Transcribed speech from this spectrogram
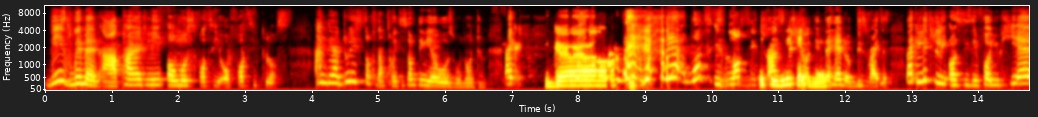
these women are apparently almost 40 or 40 plus and they are doing stuff that 20 something year olds will not do. Like girl what is lost in it's translation in the head of these writers? Like literally on season four, you hear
